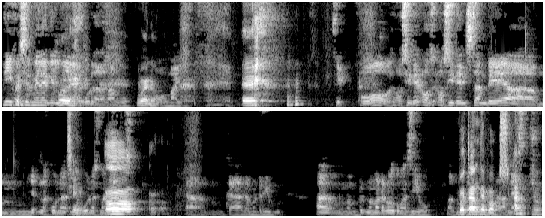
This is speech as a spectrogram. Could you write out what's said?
Difícilment aquell dia recordaràs alguna cosa. Bueno. O mai. Eh, Sí. O, o, si, o, o si tens també um, llacuna, sí. llacunes O, mentals. Um, que ara me'n riu. Uh, no no me'n recordo com es diu. El- votant de Vox. Ah, no.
